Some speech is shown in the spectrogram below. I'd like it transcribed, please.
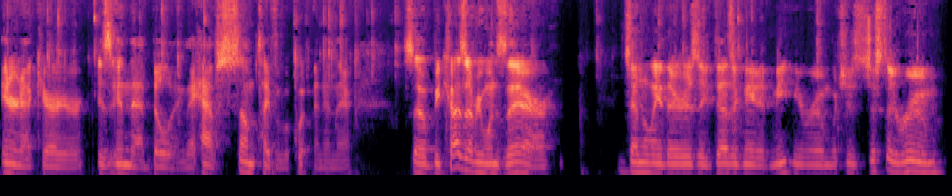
internet carrier is in that building. They have some type of equipment in there. So because everyone's there, generally there is a designated meet me room, which is just a room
